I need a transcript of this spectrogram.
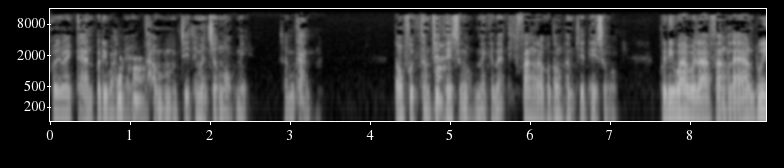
กฎหมายการปฏิบัติเนี่ยทำจิตให้มันสงบนี่สำคัญ ต้องฝึกทำจิตให้สงบในขณะที่ฟังเราก็ต้องทำจิตให้สงบ เพื่อที่ว่าเวลาฟังแล้วด้วย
